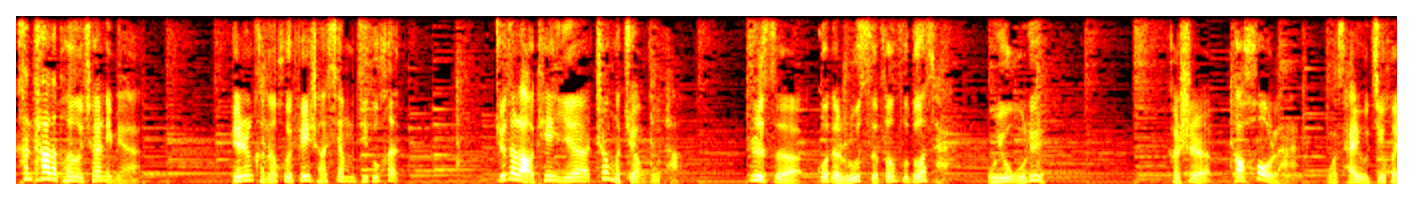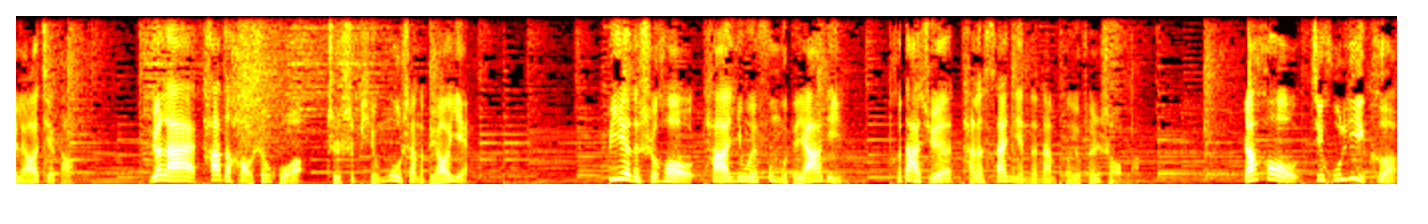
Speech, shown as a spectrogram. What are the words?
看他的朋友圈里面，别人可能会非常羡慕嫉妒恨，觉得老天爷这么眷顾他。日子过得如此丰富多彩，无忧无虑。可是到后来，我才有机会了解到，原来他的好生活只是屏幕上的表演。毕业的时候，他因为父母的压力，和大学谈了三年的男朋友分手了，然后几乎立刻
